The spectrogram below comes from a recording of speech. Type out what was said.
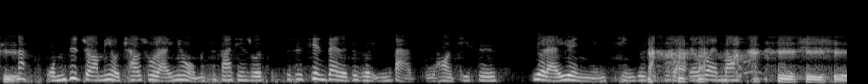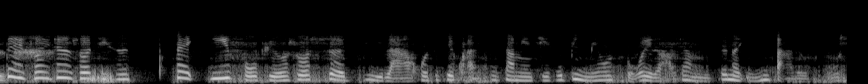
是。那我们最主要没有挑出来，因为我们是发现说，就是现在的这个银发族哈，其实越来越年轻，就是不管在外貌，是是是。对，所以就是说，其实，在衣服，比如说设计啦，或这些款式上面，其实并没有所谓的，好像真的银发的服饰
